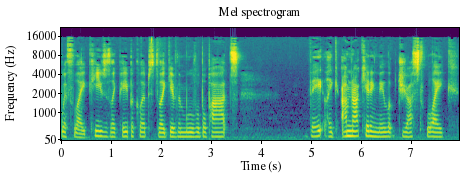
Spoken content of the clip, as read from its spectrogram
with like he uses like paper clips to like give them movable parts. They like I'm not kidding, they look just like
